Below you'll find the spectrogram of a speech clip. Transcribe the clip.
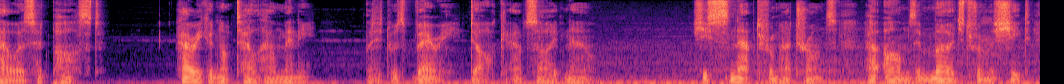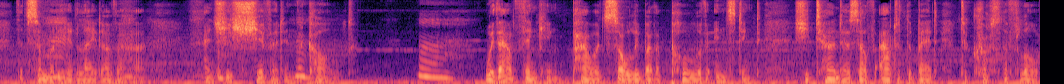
Hours had passed. Harry could not tell how many, but it was very dark outside now. She snapped from her trance, her arms emerged from the sheet that somebody had laid over her, and she shivered in the cold. Without thinking, powered solely by the pull of instinct, she turned herself out of the bed to cross the floor.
